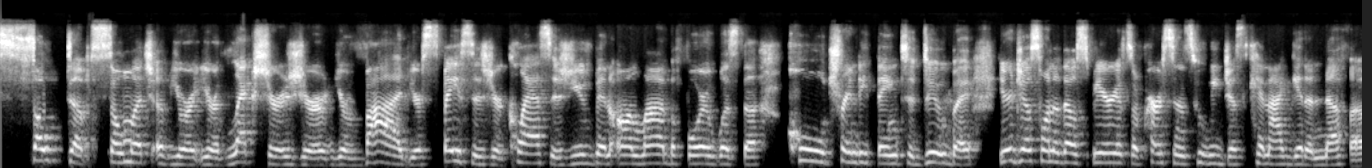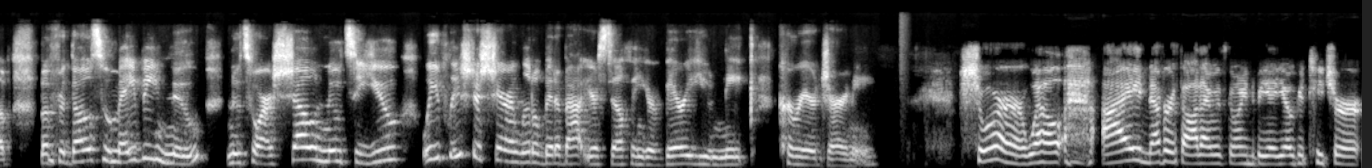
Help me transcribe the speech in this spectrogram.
soaked up so much of your your lectures your your vibe your spaces your classes. You've been online before it was the cool trendy thing to do but you're just one of those spirits or persons who we just cannot get enough of. But for those who may be new new to our show new to you will you please just share a little bit about yourself and your very unique career journey Sure. Well, I never thought I was going to be a yoga teacher,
